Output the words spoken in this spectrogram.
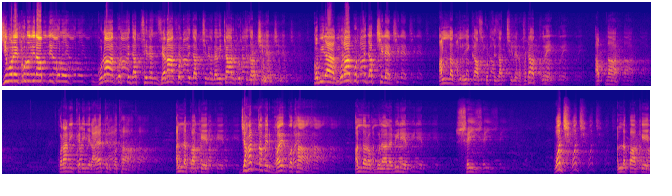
জীবনে কোনোদিন আপনি কোনো গুনাহ করতে যাচ্ছিলেন, জেনা করতে যাচ্ছিলেন ব্যভিচার করতে যাচ্ছিলেন? কবিরা গুনাহ করতে যাচ্ছিলেন? আল্লাহ দ্রোহী কাজ করতে যাচ্ছিলেন? হঠাৎ করে আপনার কোরআনী করিমের আয়াতের কথা, আল্লাহ পাকের জাহান নামের ভয়ের কথা, আল্লাহ রব্বুল আলমিনের সেই আল্লাহ পাকের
